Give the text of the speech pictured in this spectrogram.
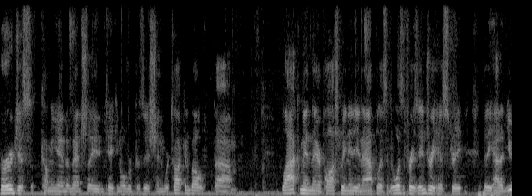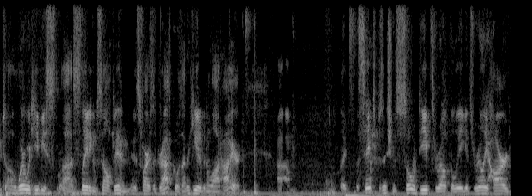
Burgess coming in eventually and taking over position. We're talking about um, Blackmon there possibly in Indianapolis. If it wasn't for his injury history that he had in Utah, where would he be uh, slating himself in as far as the draft goes? I think he would have been a lot higher. Um, like the safety position is so deep throughout the league, it's really hard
